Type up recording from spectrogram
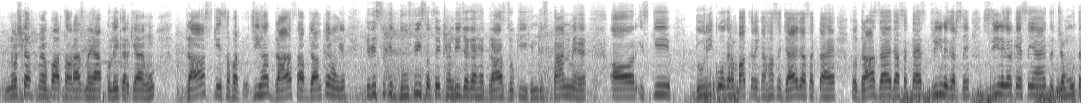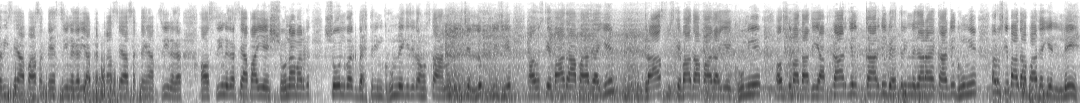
नमस्कार, मैं उपार्थ और आज मैं आपको लेकर के आया हूँ द्रास के सफ़र पे। जी हाँ द्रास, आप जानते होंगे कि विश्व की दूसरी सबसे ठंडी जगह है द्रास, जो कि हिंदुस्तान में है। और इसकी दूरी को अगर हम बात करें, कहाँ से जाया जा सकता है तो द्रास जाया जा सकता है श्रीनगर से। श्रीनगर कैसे आए तो जम्मू तवी से आप आ सकते हैं, श्रीनगर या कटरा से आ सकते हैं आप श्रीनगर। और श्रीनगर से आप आइए सोनामर्ग। सोनमर्ग बेहतरीन घूमने की जगह, उसका आनंद लीजिए लुत्फ लीजिए, और उसके बाद आप आ जाइए द्रास, उसके बाद आप आ जाइए, घूमिए, और उसके बाद आ जाइए आप कारगिल। कारगिल बेहतरीन नज़ारा है कारगिल घूमिए, और उसके बाद आप आ जाइए लेह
